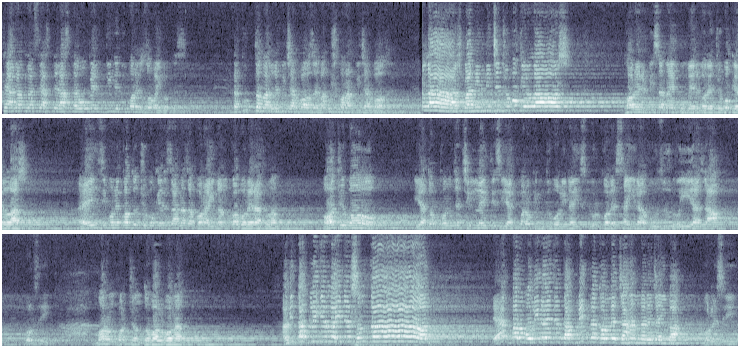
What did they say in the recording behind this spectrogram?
আঘাত লাগছে আস্তে রাস্তায় ওপেন, দিনে দুপুরে জবাই করতেছে। কুত্তা মারলে বিচার পাওয়া যায়, মানুষ মারার বিচার পাওয়া যায়। লাশ, পানির নিচে যুবকের লাশ। ঘরের বিছানায় ঘুমের ঘরে যুবকের লাশ। এই জীবনে কত যুবকের জানাজা পড়াইলাম, কবরে রাখলাম। অযুবক এতক্ষণ যে চিল্লাইতেছি, একবারও কিন্তু বলি না স্কুল কলেজ সাইরা হুজুর হইয়া যা। বলছি, মরণ পর্যন্ত বলব না। আমি তাবলিগের লাইনের সন্তান। একবারও বলি নাই যে তাবলিগ না করলে জাহান নামে যাইবা। বলেছি,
